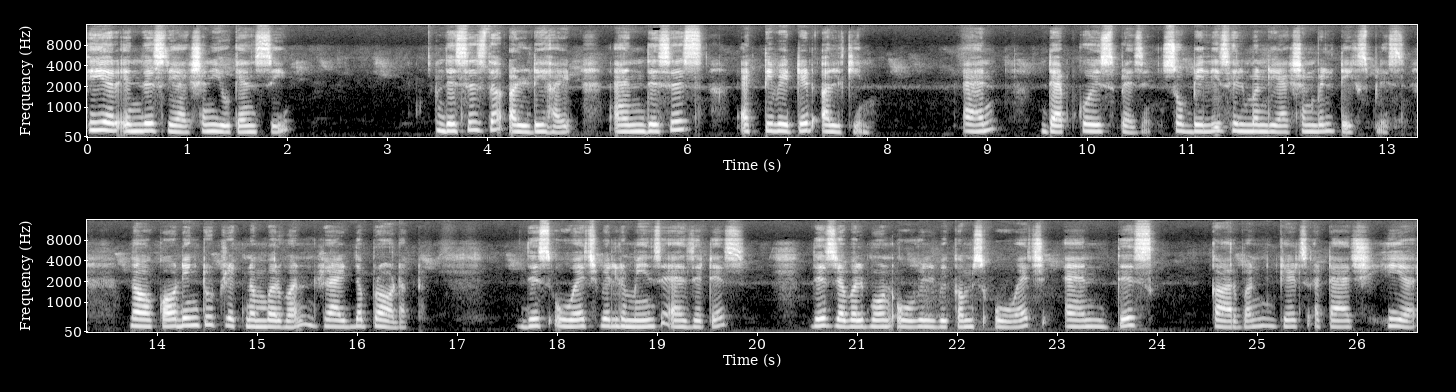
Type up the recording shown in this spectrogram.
Here in this reaction you can see this is the aldehyde and this is activated alkene and DABCO is present. So Baylis-Hillman reaction will takes place. Now according to trick number 1 write the product. This OH will remains as it is. This double bond O will becomes OH and this carbon gets attached here.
